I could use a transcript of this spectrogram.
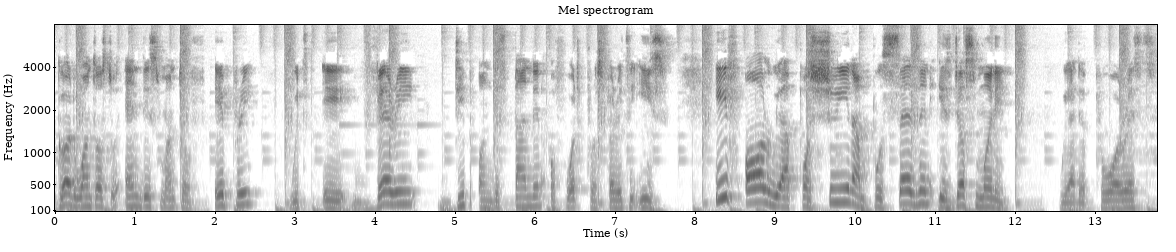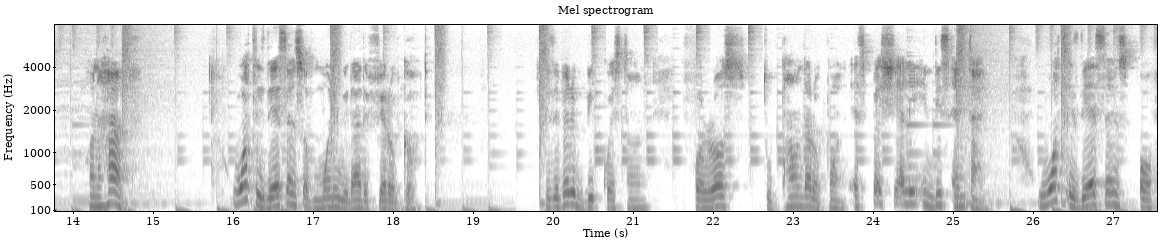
God wants us to end this month of April with a very deep understanding of what prosperity is. If all we are pursuing and possessing is just money, we are the poorest on earth. What is the essence of money without the fear of God? It's a very big question for us to ponder upon, especially in this end time. What is the essence of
